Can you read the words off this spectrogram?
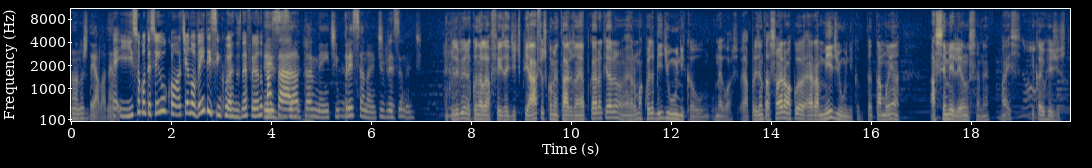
anos dela, né? É, e isso aconteceu quando ela tinha 95 anos, né? Foi ano passado. Exatamente. Impressionante. É. Impressionante. Inclusive, quando ela fez a Edith Piaf, os comentários na época eram que era, era uma coisa mediúnica o, o negócio. A apresentação era uma coisa, era mediúnica, tamanha a semelhança, né? Mas fica aí o registro.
